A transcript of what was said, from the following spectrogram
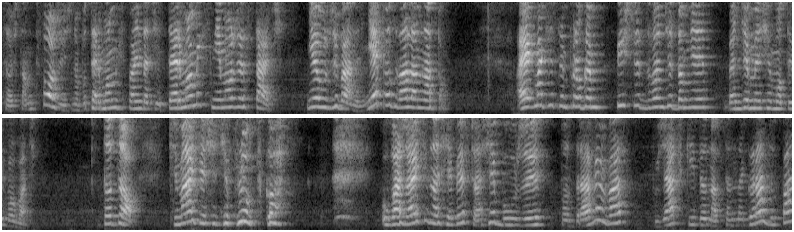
coś tam tworzyć. No bo Thermomix, pamiętacie, Thermomix nie może stać nieużywany. Nie pozwalam na to. A jak macie z tym problem, piszcie, dzwońcie do mnie, będziemy się motywować. To co? Trzymajcie się cieplutko. Uważajcie na siebie w czasie burzy. Pozdrawiam Was. Buziaczki, do następnego razu. Pa!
